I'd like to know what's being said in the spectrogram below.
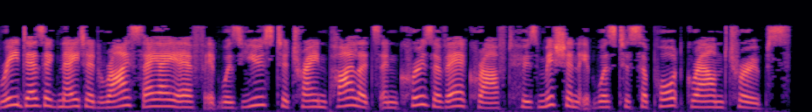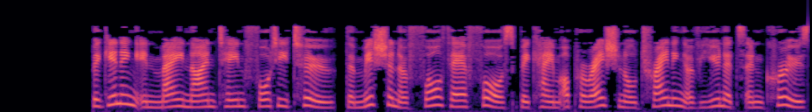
Redesignated Rice AAF it was used to train pilots and crews of aircraft whose mission it was to support ground troops. Beginning in May 1942, the mission of 4th Air Force became operational training of units and crews,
